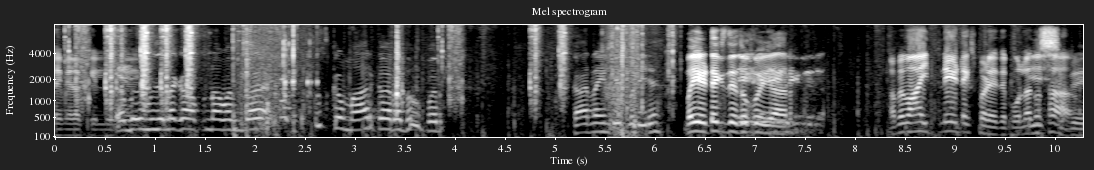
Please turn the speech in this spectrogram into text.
भाई मेरा किल ले अबे मुझे लगा अपना बंदा है। उसको मार कर रहा था ऊपर। कार 98 पड़ी है। भाई एटेक्स दे दो कोई यार। अबे वहाँ इतने अटैक्स पड़े थे बोला तो इस था। बे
